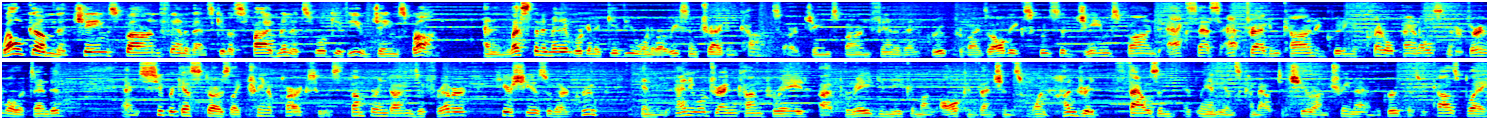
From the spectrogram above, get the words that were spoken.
Welcome to James Bond fan events. Give us five minutes, we'll give you James Bond. And in less than a minute, we're going to give you one of our recent Dragon Cons. Our James Bond fan event group provides all the exclusive James Bond access at Dragon Con, including incredible panels that are very well attended, and super guest stars like Trina Parks, who is Thumper in Diamonds Are Forever. Here she is with our group in the annual Dragon Con parade, a parade unique among all conventions. 100,000 Atlanteans come out to cheer on Trina and the group as we cosplay.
